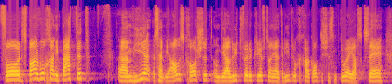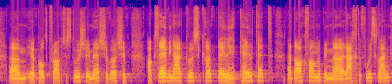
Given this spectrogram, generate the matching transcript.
Vor ein paar Wochen habe ich gebetet, ähm, hier, es hat mich alles gekostet und ich habe Leute vorgerufen, und ich den Eindruck hatte, Gott ist es am Tun. Ich habe es gesehen. Ähm, ich habe Gott gefragt, was tust du im ersten Worship. Ich habe gesehen, wie er gewisse Körperteile geheilt hat. Er hat angefangen beim äh, rechten Fußgelenk.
